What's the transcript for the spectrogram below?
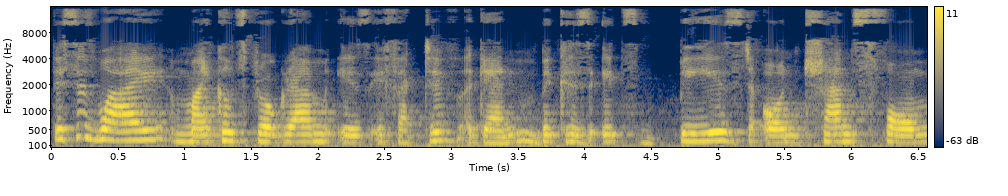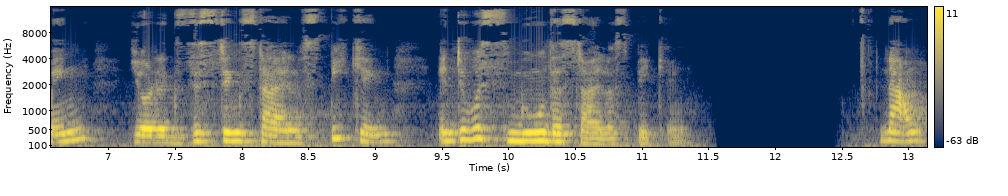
This is why Michael's program is effective again because it's based on transforming your existing style of speaking into a smoother style of speaking. Now,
